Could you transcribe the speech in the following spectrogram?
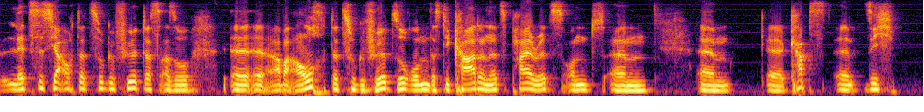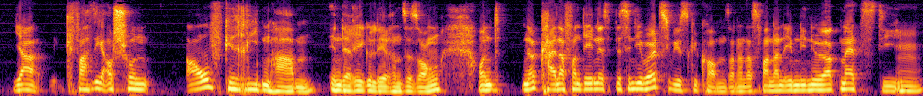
letztes Jahr auch dazu geführt, dass also, äh, äh, aber auch dazu geführt, so rum, dass die Cardinals, Pirates und ähm, ähm, äh, Cubs sich ja quasi auch schon aufgerieben haben in der regulären Saison. Und ne, keiner von denen ist bis in die World Series gekommen, sondern das waren dann eben die New York Mets, die mhm.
